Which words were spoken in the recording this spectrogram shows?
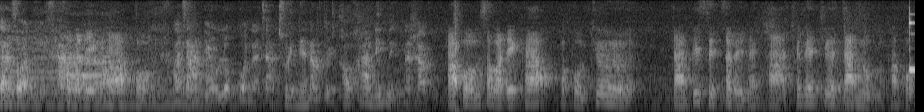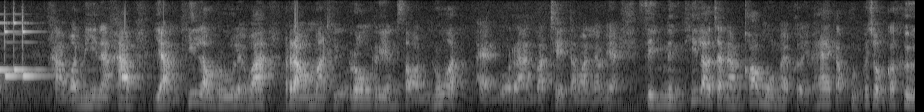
จารย์สวัสดีครับสวัสดีครับผมอาจารย์เดี๋ยวรบกวนอาจารย์ช่วยแนะนำตัวเองคร่าวๆนิดหนึ่งนะครับครับผมสวัสดีครับกับผมชื่ออาจารย์พิสิทธิ์สริเมธาชื่อเล่นชื่ออาจารย์หนุ่มนะครับผม ครับวันนี้นะครับอย่างที่เรารู้เลยว่าเรามาถึงโรงเรียนสอนนวดแผนโบราณวัดเชตวันแล้วเนี่ยสิ่งหนึ่งที่เราจะนำข้อมูลมาเผยแพร่กับคุณผู้ชมก็คือ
